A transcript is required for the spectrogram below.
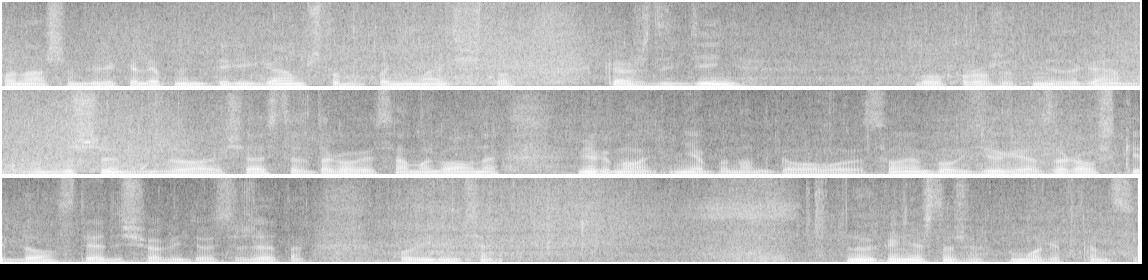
по нашим великолепным берегам, чтобы понимать, что каждый день был прожит не зря. От души желаю счастья, здоровья, самое главное, мирного неба над головой. С вами был Юрий Азаровский. До следующего видеосюжета. Увидимся. Ну и, конечно же, море в конце.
